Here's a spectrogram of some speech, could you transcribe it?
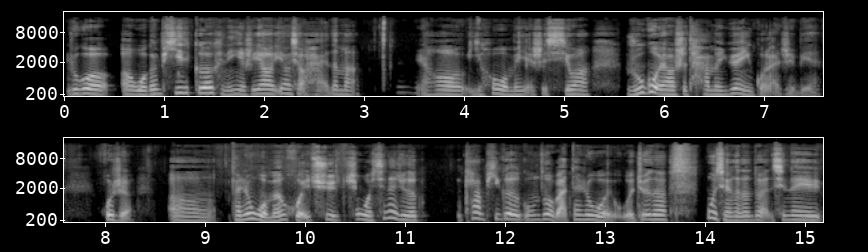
如果呃，我跟 P 哥肯定也是要要小孩的嘛，然后以后我们也是希望，如果要是他们愿意过来这边，或者嗯，反正我们回去，我现在觉得。看 P 哥的工作吧，但是我我觉得目前可能短期内，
